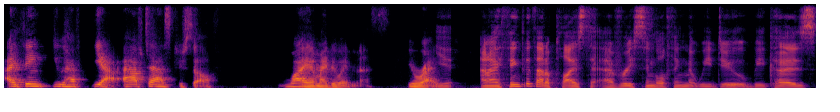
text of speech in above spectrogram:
I think you have, yeah, I have to ask yourself, why am I doing this? You're right. Yeah. And I think that that applies to every single thing that we do because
